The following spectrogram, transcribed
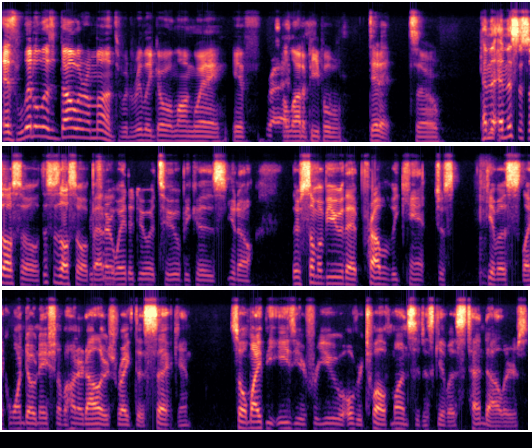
as little as a dollar a month would really go a long way if Right. a lot of people did it. So and th- and this is also this is also a better way to do it too because you know there's some of you that probably can't just give us like one donation of hundred dollars right this second so it might be easier for you over 12 months to just give us ten dollars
